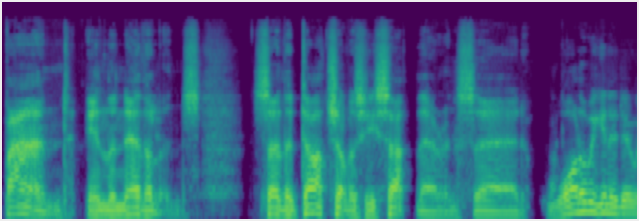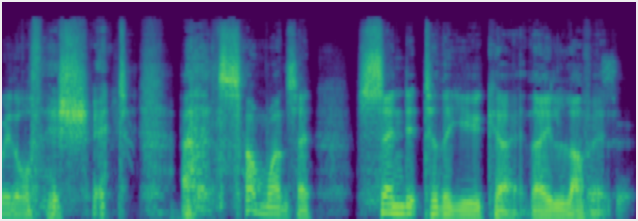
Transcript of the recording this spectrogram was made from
banned in the Netherlands. So the Dutch obviously sat there and said, "What are we going to do with all this shit?" And someone said, "Send it to the UK. They love it." it.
